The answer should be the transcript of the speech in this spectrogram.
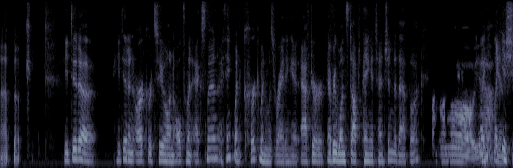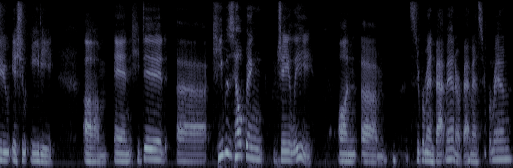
uh, book. he did a he did an arc or two on Ultimate X-Men. I think when Kirkman was writing it after everyone stopped paying attention to that book. Oh yeah. like like Yeah. issue issue 80 um and he did uh he was helping Jae Lee on um superman batman or batman superman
